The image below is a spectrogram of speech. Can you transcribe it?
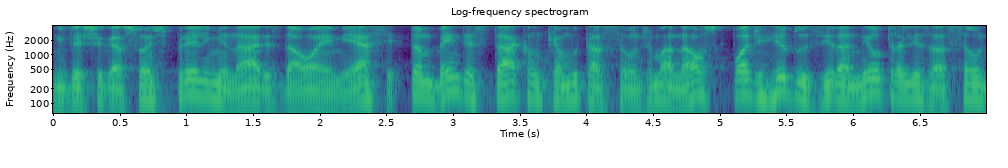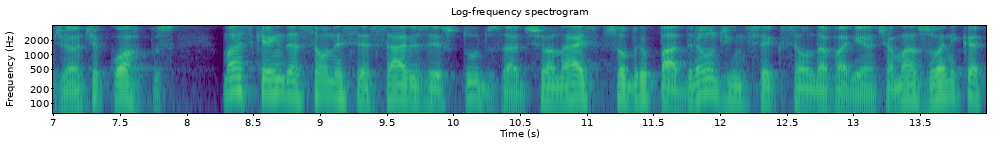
Investigações preliminares da OMS também destacam que a mutação de Manaus pode reduzir a neutralização de anticorpos, mas que ainda são necessários estudos adicionais sobre o padrão de infecção da variante amazônica,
